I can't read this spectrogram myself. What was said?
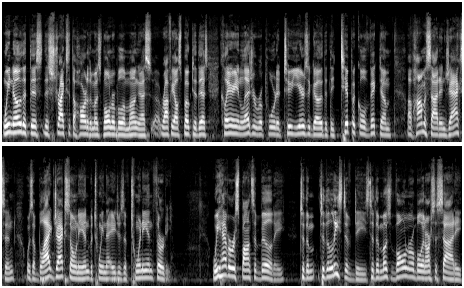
We know that this, this strikes at the heart of the most vulnerable among us. Uh, Raphael spoke to this. Clarion Ledger reported two years ago that the typical victim of homicide in Jackson was a black Jacksonian between the ages of 20 and 30. We have a responsibility to the, to the least of these, to the most vulnerable in our society,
